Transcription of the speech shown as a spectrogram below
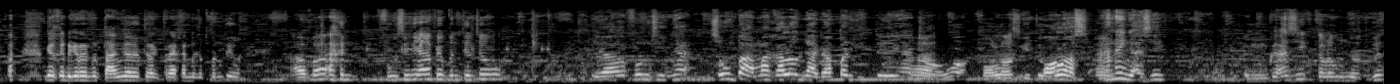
nggak kedengeran tetangga teriak-teriakan deket pentil apaan fungsinya apa ya pentil cowok Ya fungsinya seumpama kalau nggak ada pentilnya Ah. cowok polos gitu polos. Eh. Aneh nggak sih? enggak sih kalau menurut gue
